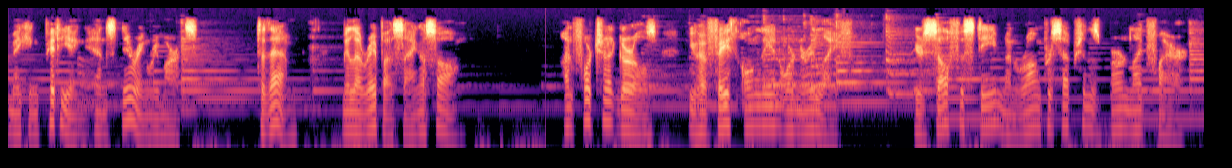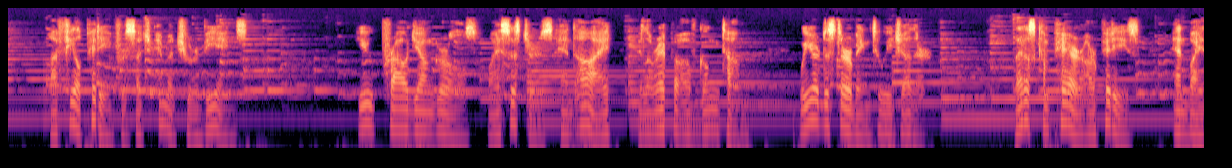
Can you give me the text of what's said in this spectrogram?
making pitying and sneering remarks. To them, Milarepa sang a song. Unfortunate girls, you have faith only in ordinary life. Your self esteem and wrong perceptions burn like fire. I feel pity for such immature beings. You proud young girls, my sisters, and I, Milarepa of Gungtam, we are disturbing to each other. Let us compare our pities, and by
